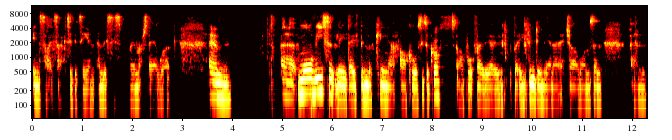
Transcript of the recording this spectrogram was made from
insights activity, and, and this is very much their work. Um, uh, more recently, they've been looking at our courses across our portfolio, but including the NOHR ones, and um,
